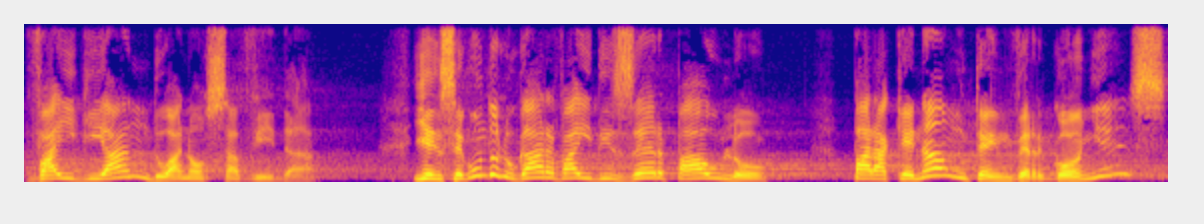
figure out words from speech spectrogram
vai guiando a nossa vida. E em segundo lugar, vai dizer Paulo: para que não te envergonhes,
